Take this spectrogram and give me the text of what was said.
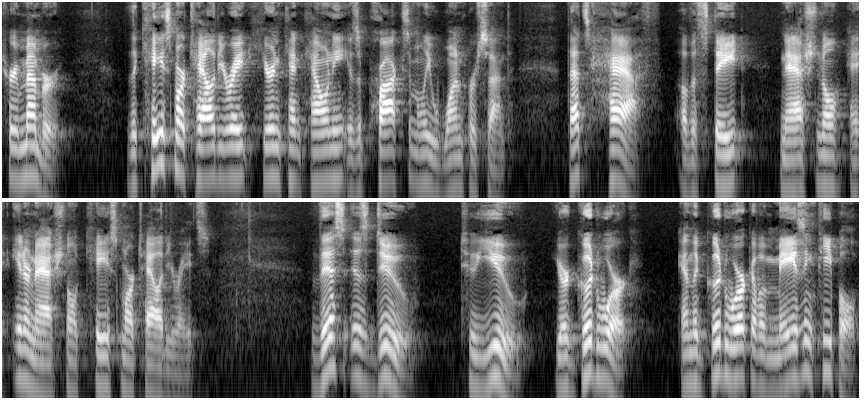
to remember the case mortality rate here in Kent County is approximately 1%. That's half of the state, national, and international case mortality rates. This is due to you, your good work, and the good work of amazing people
